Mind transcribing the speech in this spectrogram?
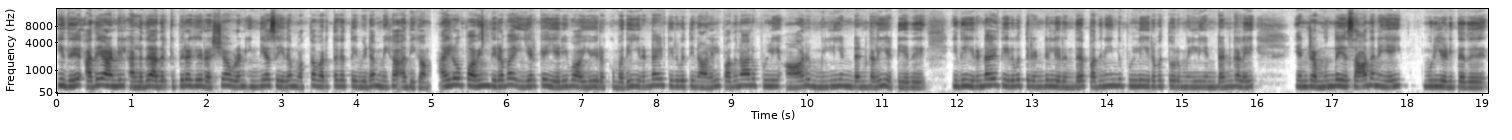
இது அதே ஆண்டில் அல்லது அதற்கு பிறகு ரஷ்யாவுடன் இந்தியா செய்த மொத்த வர்த்தகத்தை விட மிக அதிகம். ஐரோப்பாவின் திரவ இயற்கை எரிவாயு இறக்குமதி இரண்டாயிரத்தி இருபத்தி நாலில் பதினாறு புள்ளி ஆறு மில்லியன் டன்களை எட்டியது. இது இரண்டாயிரத்தி இருபத்தி ரெண்டில் இருந்த பதினைந்து புள்ளி இருபத்தொரு மில்லியன் டன்களை என்ற முந்தைய சாதனையை முறியடித்தது.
